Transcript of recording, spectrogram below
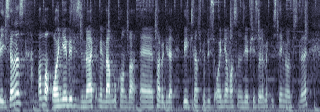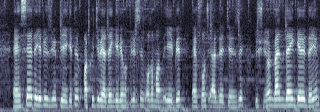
bilgisayarınız ama oynayabilirsiniz merak etmeyin ben bu konuda e, tabii ki de bilgisayarınız kötüyse oynayamazsınız diye bir şey söylemek istemiyorum sizlere. E, SD 720p'ye getirip akıcı veya dengeli yapabilirsiniz. O zaman da iyi bir e, sonuç elde edeceğinizi düşünüyorum. Ben dengelideyim.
